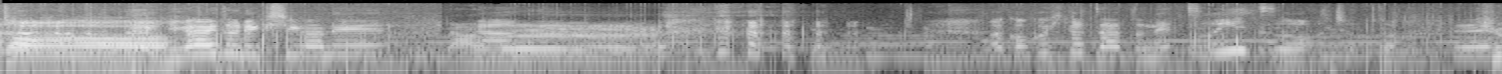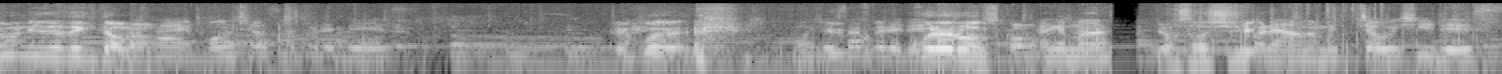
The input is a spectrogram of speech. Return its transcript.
た。意外と歴史がね。ラブ まあ、ここ一つあとねスイーツをちょっと。急に出てきたな。はい梵鐘サブレです。えこれ 梵鐘サブレです。くれるんですか？あげます。優しい。これあのめっちゃ美味しいです。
